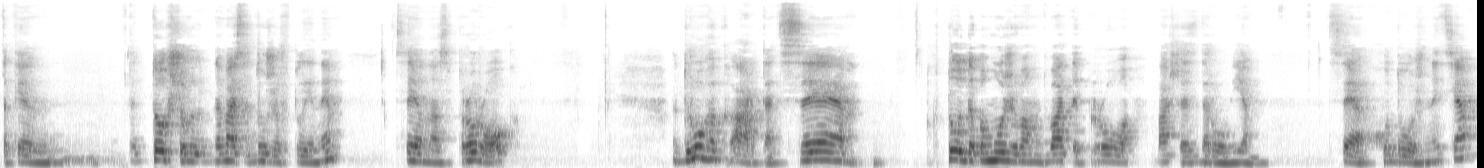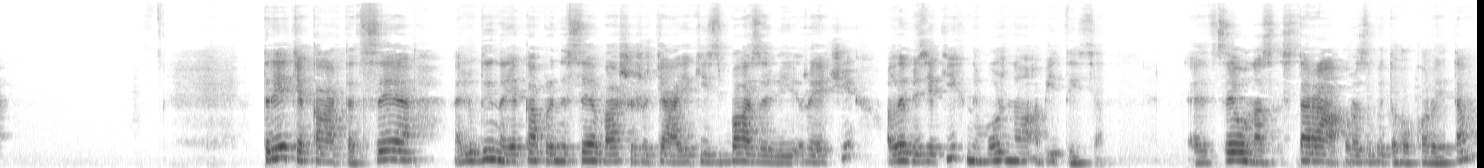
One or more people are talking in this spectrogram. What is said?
таке, то, що на вас дуже вплине. Це у нас пророк. Друга карта це хто допоможе вам дбати про ваше здоров'я. Це художниця. Третя карта це людина, яка принесе в ваше життя якісь базові речі, але без яких не можна обійтися. Е, Це у нас стара у розбитого корита.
